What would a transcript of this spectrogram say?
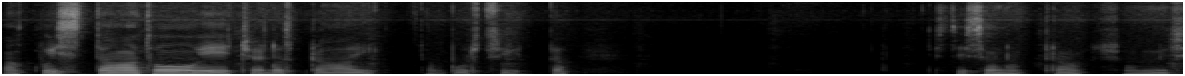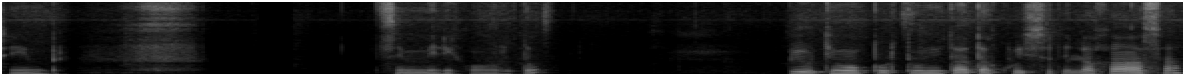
acquistato e c'è lo spray da borsetta. Questi sono traction mi sembra se mi ricordo l'ultima opportunità d'acquisto della casa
